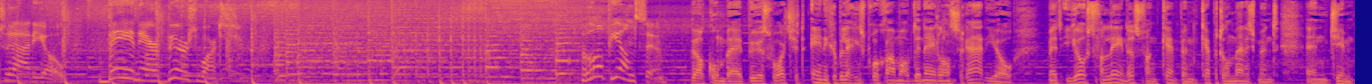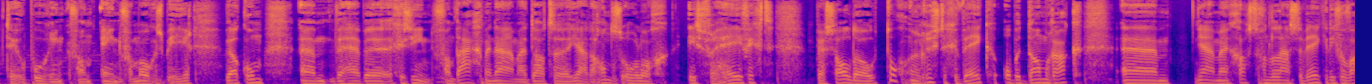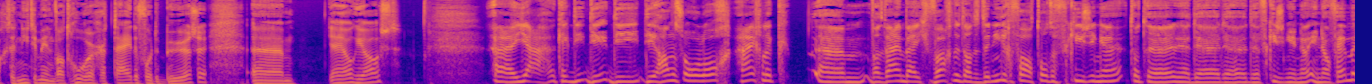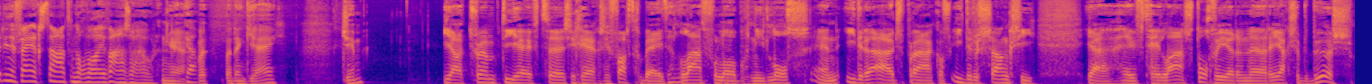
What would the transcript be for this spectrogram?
Nieuwsradio. BNR Beurswatch. Rob Jansen. Welkom bij Beurswatch, het enige beleggingsprogramma op de Nederlandse radio. Met Joost van Leenders van Kempen Capital Management en Jim Tehoepoering van Eén Vermogensbeheer. Welkom. Um, we hebben gezien vandaag met name dat uh, ja, de handelsoorlog is verhevigd. Per saldo toch een rustige week op het Damrak. Um, ja, mijn gasten van de laatste weken die verwachten niettemin wat roeriger tijden voor de beurzen. Um, jij ook, Joost? Uh, ja, kijk, die, die, die, die handelsoorlog, eigenlijk Um, wat wij een beetje verwachten, dat het in ieder geval tot de verkiezingen, tot de, de, de, de verkiezingen in november in de Verenigde Staten nog wel even aan zou houden. Ja, ja. Wat, wat denk jij, Jim? Ja, Trump die heeft uh, zich ergens in vastgebeten. Laat voorlopig niet los. En iedere uitspraak of iedere sanctie ja, heeft helaas toch weer een uh, reactie op de beurs.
